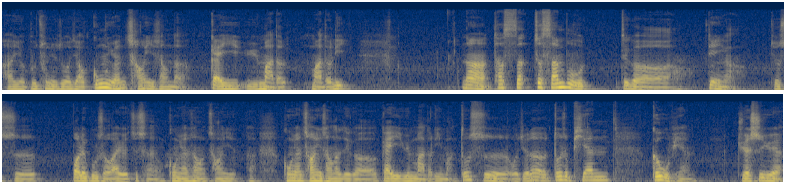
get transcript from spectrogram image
啊，有部处女作叫《公园长椅上的盖伊与马德马德利》。那他三这三部这个电影啊，就是《暴力鼓手》《爱乐之城》《公园上长椅》啊，《公园长椅上的这个盖伊与马德利》嘛，都是我觉得都是偏歌舞片、爵士乐，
